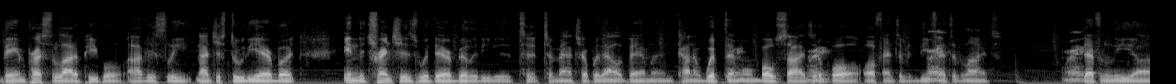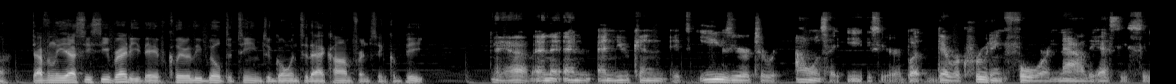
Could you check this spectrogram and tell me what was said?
they impressed a lot of people, obviously, not just through the air, but in the trenches with their ability to to, to match up with Alabama and kind of whip them right. on both sides right. of the ball, offensive and defensive lines. Right. Definitely, uh, definitely SEC ready. They've clearly built a team to go into that conference and compete. Have, and and and you can. It's easier to. I won't say easier, but they're recruiting for now the SEC.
